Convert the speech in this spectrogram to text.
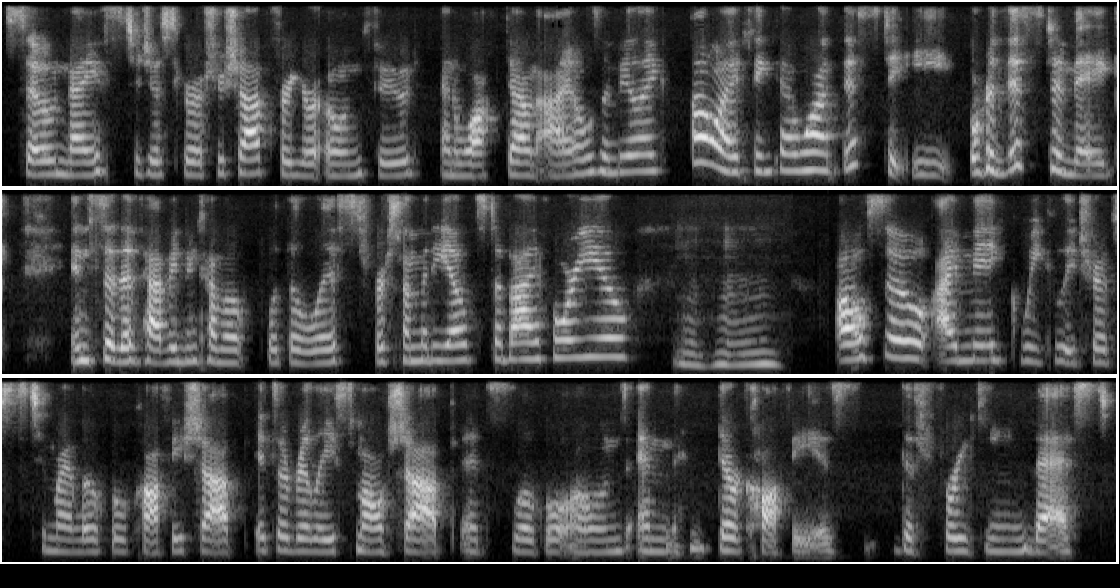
so nice to just grocery shop for your own food and walk down aisles and be like, oh, I think I want this to eat or this to make instead of having to come up with a list for somebody else to buy for you. Mm-hmm. Also, I make weekly trips to my local coffee shop. It's a really small shop, it's local owned, and their coffee is the freaking best.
